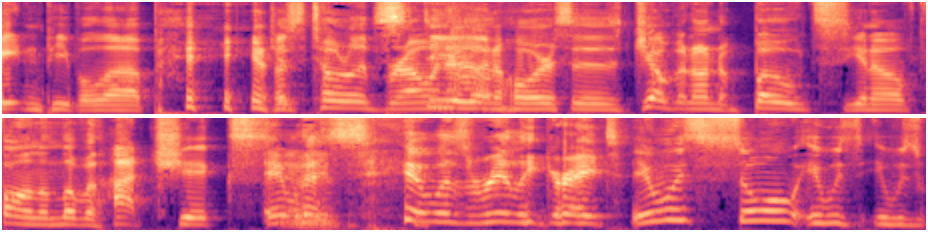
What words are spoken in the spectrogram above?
beating people up, you know, Just totally broing stealing out. horses, jumping onto boats, you know, falling in love with hot chicks. It was it was really great. it was so it was it was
